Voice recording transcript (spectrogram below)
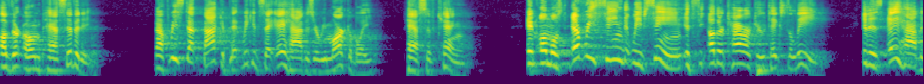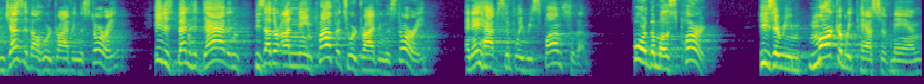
of their own passivity. Now, if we step back a bit, we could say Ahab is a remarkably passive king. In almost every scene that we've seen, it's the other character who takes the lead. It is Ahab and Jezebel who are driving the story. It is Ben Hadad and these other unnamed prophets who are driving the story. And Ahab simply responds to them for the most part. He's a remarkably passive man,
